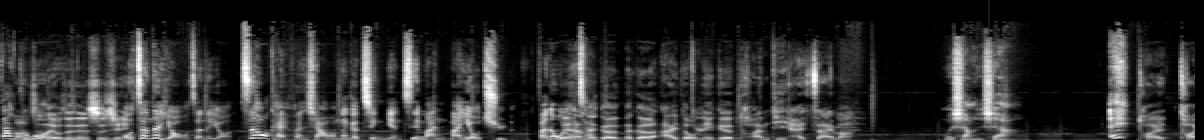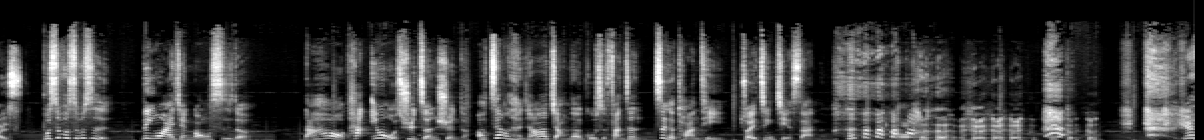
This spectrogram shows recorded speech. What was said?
但如果真的有这件事情，我真的有，真的有，之后可以分享我那个经验，其实蛮蛮有趣的。反正我有那个那个 idol 那个团体还在吗？我想一下，哎，twice twice，不是不是不是，另外一间公司的。然后他，因为我去甄选的哦，这样很像要讲那个故事。反正这个团体最近解散了，因为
